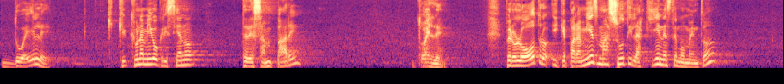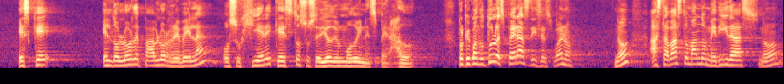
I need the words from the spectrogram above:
duele. Que, que un amigo cristiano te desampare, duele. Pero lo otro, y que para mí es más útil aquí en este momento, es que el dolor de Pablo revela o sugiere que esto sucedió de un modo inesperado. Porque cuando tú lo esperas, dices, bueno, ¿no? Hasta vas tomando medidas, ¿no?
